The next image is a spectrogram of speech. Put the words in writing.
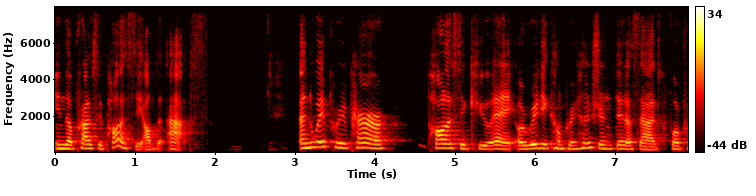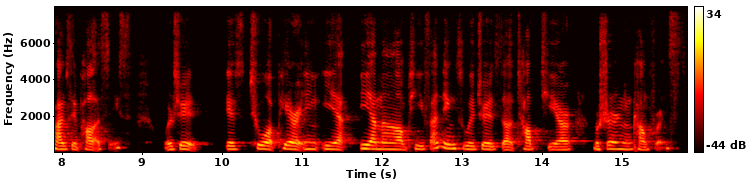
in the privacy policy of the apps. And we prepare policy QA, a reading comprehension dataset for privacy policies, which is to appear in EMNLP findings, which is a top tier machine learning conference.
